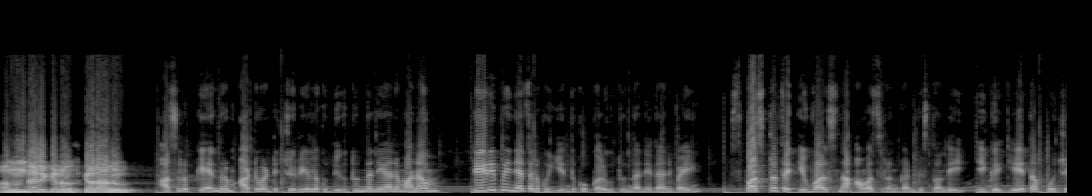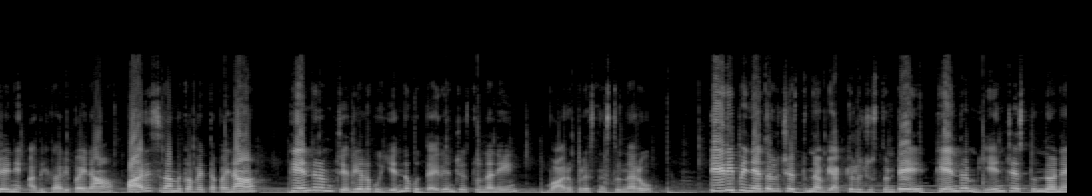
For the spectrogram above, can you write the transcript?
అందరికీ నమస్కారాలు. అసలు కేంద్రం అటువంటి చర్యలకు దిగుతుందనే అనుమానం టీడీపీ నేతలకు ఎందుకు కలుగుతుందనే దానిపై స్పష్టత ఇవ్వాల్సిన అవసరం కనిపిస్తోంది. ఇక ఏ తప్పు చేయని అధికారిపైన పారిశ్రామికవేత్తపైన కేంద్రం చర్యలకు ఎందుకు ధైర్యం చేస్తుందని వారు ప్రశ్నిస్తున్నారు. టీడీపీ నేతలు చేస్తున్న వ్యాఖ్యలు చూస్తుంటే కేంద్రం ఏం చేస్తుందోనే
